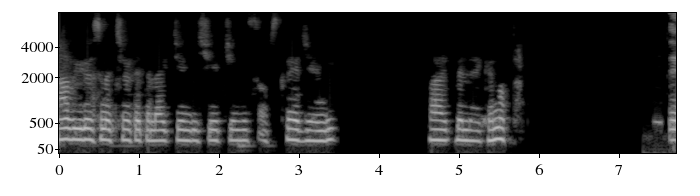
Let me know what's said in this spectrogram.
నా వీడియోస్ నచ్చినట్టయితే లైక్ చేయండి షేర్ చేయండి సబ్స్క్రైబ్ చేయండి. లైక్ బెల్ ఐకాన్ నొక్కండి. అయితే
